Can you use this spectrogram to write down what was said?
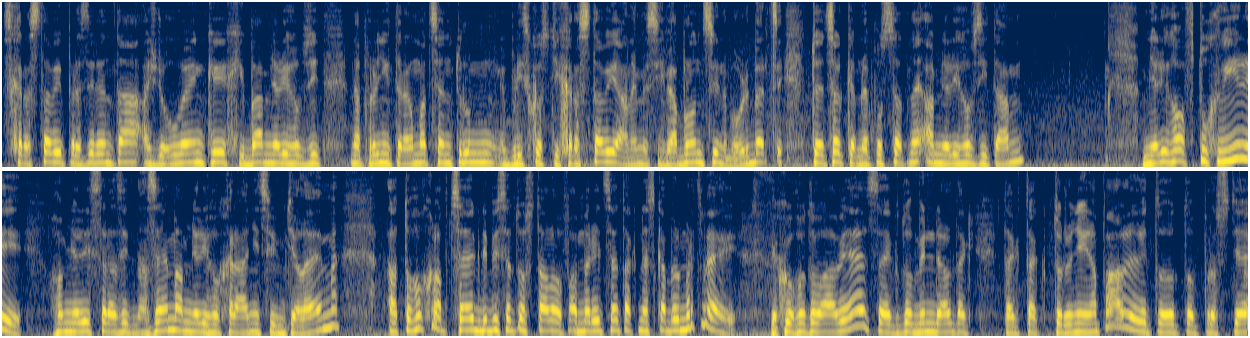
z Chrastavy prezidenta až do Uvenky, chyba, měli ho vzít na první traumacentrum v blízkosti Chrastavy, já nevím, jestli v Jablonci nebo v Liberci, to je celkem nepodstatné a měli ho vzít tam. Měli ho v tu chvíli, ho měli srazit na zem a měli ho chránit svým tělem. A toho chlapce, kdyby se to stalo v Americe, tak dneska byl mrtvej. Jako hotová věc, jak to vyndal, tak, tak, tak to do něj napálili, to, to prostě,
